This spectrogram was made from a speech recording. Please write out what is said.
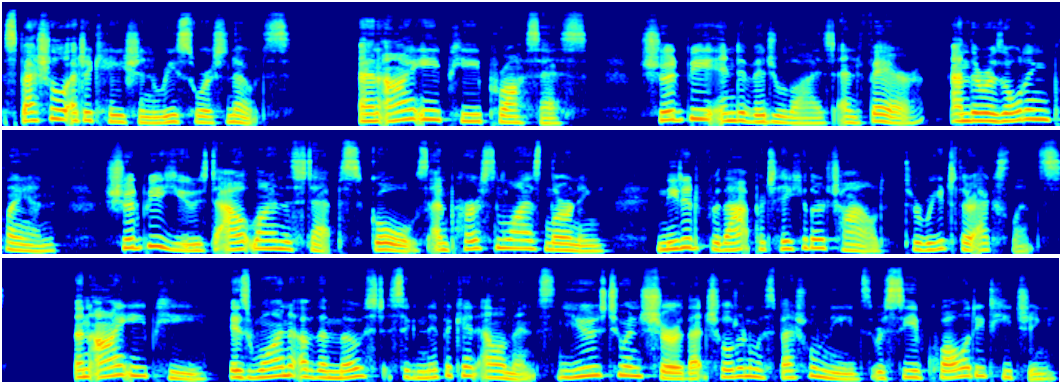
Special Education Resource Notes An IEP process should be individualized and fair, and the resulting plan should be used to outline the steps, goals, and personalized learning needed for that particular child to reach their excellence. An IEP is one of the most significant elements used to ensure that children with special needs receive quality teaching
